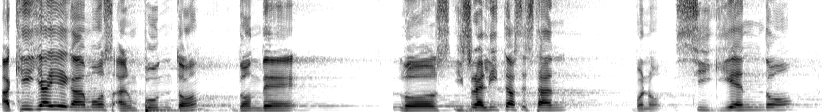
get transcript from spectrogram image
aquí ya llegamos a un punto donde los israelitas están, bueno, siguiendo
